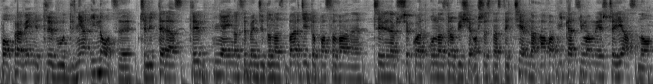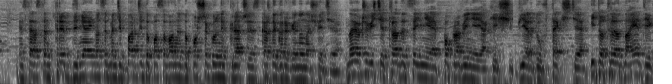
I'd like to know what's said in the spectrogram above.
Poprawienie trybu dnia i nocy, czyli teraz tryb dnia i nocy będzie do nas bardziej dopasowany. Czyli na przykład u nas robi się o 16 ciemno, a w aplikacji mamy jeszcze jasno. Więc teraz ten tryb dnia i nocy będzie bardziej dopasowany do poszczególnych graczy z każdego regionu na świecie. No i oczywiście tradycyjnie poprawienie jakichś pierdów tekście. I to tyle od Niantic,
